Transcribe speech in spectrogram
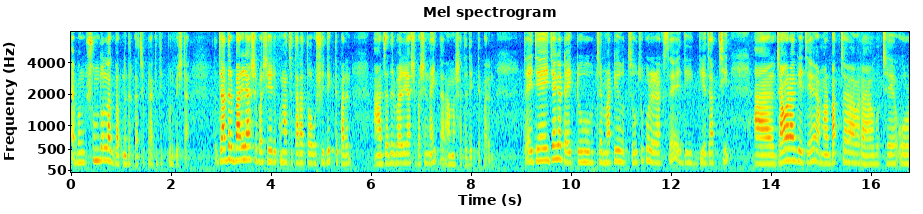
এবং সুন্দর লাগবে আপনাদের কাছে প্রাকৃতিক পরিবেশটা। তো যাদের বাড়ির আশেপাশে এরকম আছে, তারা তো অবশ্যই দেখতে পারেন। আর যাদের বাড়ির আশেপাশে নাই, তারা আমার সাথে দেখতে পারেন। তো এই যে, এই জায়গাটা একটু হচ্ছে মাটি হচ্ছে উঁচু করে রাখছে, এদিক দিয়ে যাচ্ছি। আর যাওয়ার আগে যে, আমার বাচ্চারা হচ্ছে ওর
